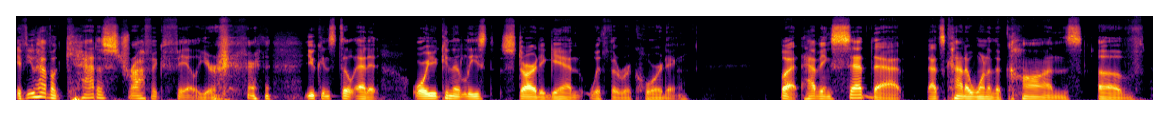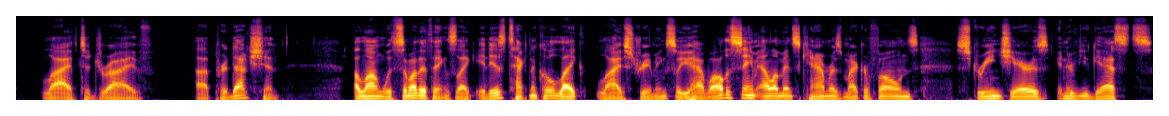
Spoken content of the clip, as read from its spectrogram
If you have a catastrophic failure, you can still edit, or you can at least start again with the recording. But having said that, that's kind of one of the cons of live to drive uh, production along with some other things. Like it is technical like live streaming. So you have all the same elements cameras microphones screen shares interview guests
